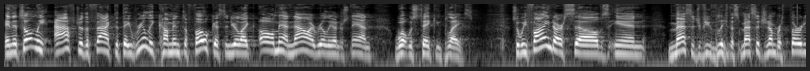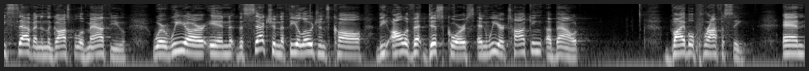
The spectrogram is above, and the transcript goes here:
and it's only after the fact that they really come into focus, and you're like, oh man, now I really understand what was taking place. So we find ourselves in message, if you can believe this, message number 37 in the Gospel of Matthew, where we are in the section that theologians call the Olivet Discourse, and we are talking about Bible prophecy. And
